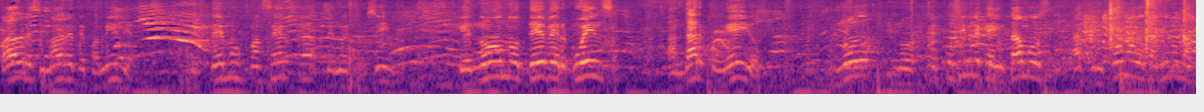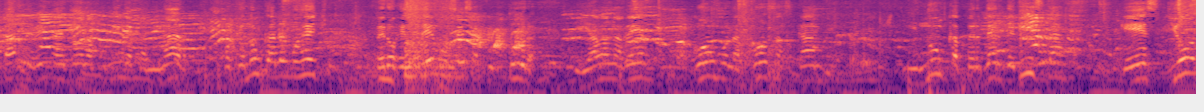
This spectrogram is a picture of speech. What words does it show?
padres y madres de familia, que estemos más cerca de nuestros hijos. Que no nos dé vergüenza andar con ellos, no, es posible que sintamos hasta incómodo salir una tarde, venga de toda la familia a caminar, porque nunca lo hemos hecho, pero generemos esa cultura y ya van a ver cómo las cosas cambian y nunca perder de vista que es Dios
